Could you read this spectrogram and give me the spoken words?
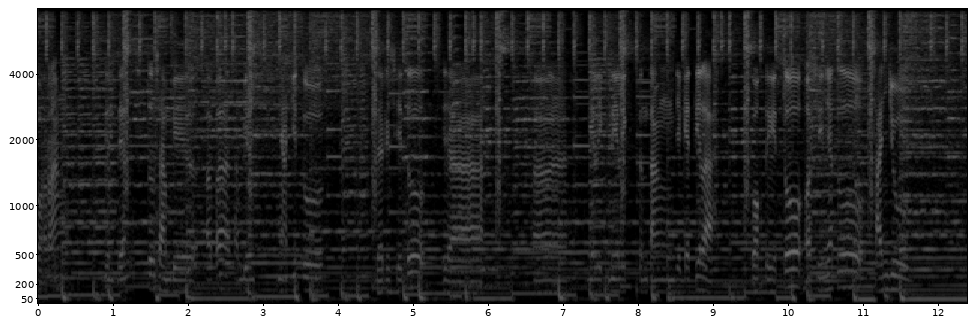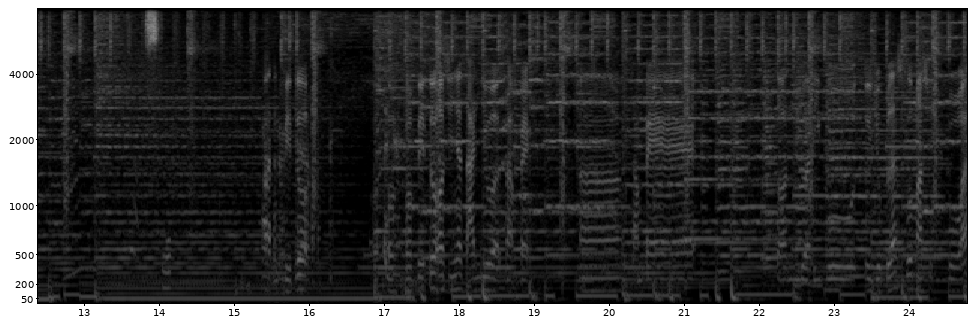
orang dance tuh sambil apa sambil nyanyi tuh dari situ ya uh, nilik-nilik tentang JKT lah. Waktu itu osinya tuh Sanju. Waktu itu waktu itu osinya Sanju sampai eh, sampai tahun 2017 gue masuk Goa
